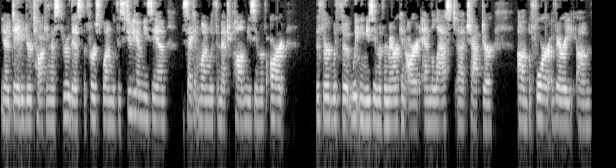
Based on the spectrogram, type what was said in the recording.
you know, David, you're talking us through this. The first one with the Studio Museum, the second one with the Metropolitan Museum of Art, the third with the Whitney Museum of American Art, and the last uh, chapter um, before a very um,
